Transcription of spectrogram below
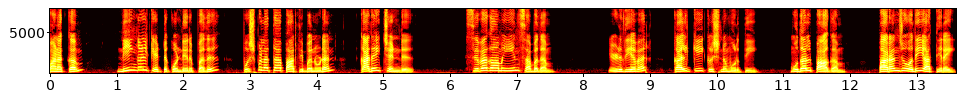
வணக்கம். நீங்கள் கேட்டுக்கொண்டிருப்பது புஷ்பலதா பார்த்திபனுடன் கதை செண்டு. சிவகாமியின் சபதம். எழுதியவர் கல்கி கிருஷ்ணமூர்த்தி. முதல் பாகம். பரஞ்சோதி யாத்திரை.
